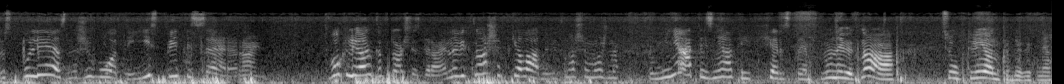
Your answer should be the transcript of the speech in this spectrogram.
Безполезне животне, їсть піти сере, реально. Двох клієнтів точно здирає. Ну вікно ще таке, ладно, вікно ще можна поміняти, зняти і хер з тим. Ну не вікно, а цю клієнтку для вікна.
